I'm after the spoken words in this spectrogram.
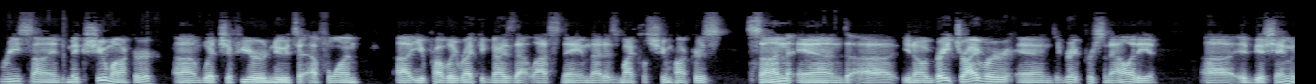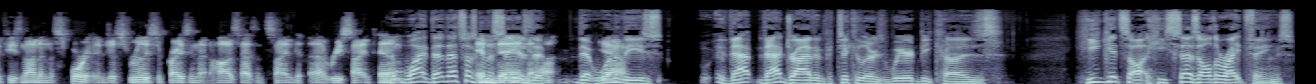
re-signed Mick Schumacher, um, which if you're new to F1, uh, you probably recognize that last name. That is Michael Schumacher's son and uh, you know a great driver and a great personality and uh, it'd be a shame if he's not in the sport, and just really surprising that Haas hasn't signed uh, re-signed him. Well, why? That, that's what I was going to say. Is that uh, that one yeah. of these that that drive in particular is weird because he gets all he says all the right things.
